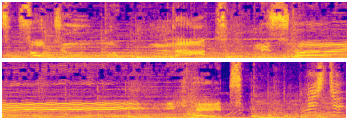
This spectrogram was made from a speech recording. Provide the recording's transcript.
so do not mistake it. Mr.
